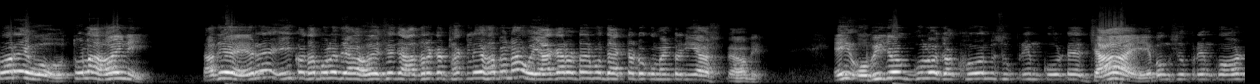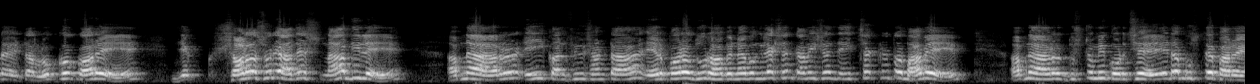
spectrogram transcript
পরেও তোলা হয়নি। তাদের এই কথা বলে দেওয়া হয়েছে যে আধার কার্ড থাকলে হবে না, ওই এগারোটার মধ্যে একটা ডকুমেন্টও নিয়ে আসতে হবে। এই অভিযোগগুলো যখন সুপ্রিম কোর্টে যায় এবং সুপ্রিম কোর্ট এটা লক্ষ্য করে যে সরাসরি আদেশ না দিলে আপনার এই কনফিউশনটা এরপরও দূর হবে না এবং ইলেকশন কমিশন যে ইচ্ছাকৃতভাবে আপনার দুষ্টমি করছে, এটা বুঝতে পারে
